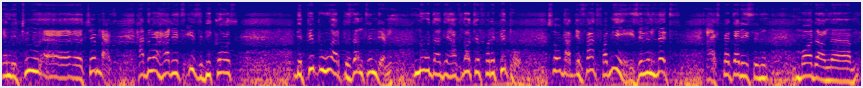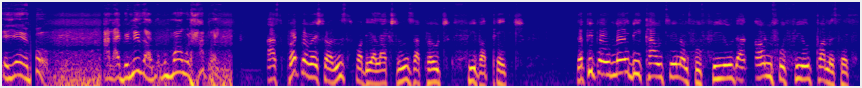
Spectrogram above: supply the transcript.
in the two uh, chambers, had never had it easy because the people who are presenting them know that they have nothing for the people. So that, in fact, for me, it's even late. I expected this in more than um, a year ago. And I believe that more will happen. As preparations for the elections approach fever pitch, the people may be counting on fulfilled and unfulfilled promises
